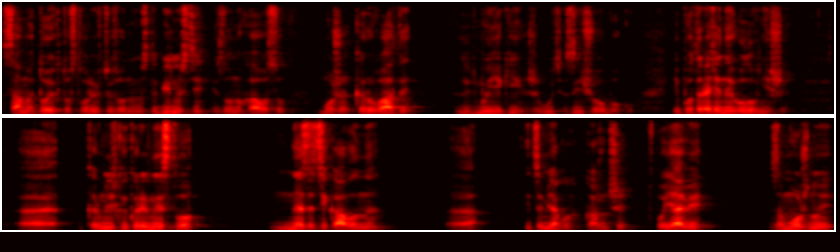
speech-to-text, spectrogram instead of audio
саме той, хто створив цю зону нестабільності і зону хаосу, може керувати людьми, які живуть з іншого боку. І по-третє, найголовніше, кремлівське керівництво не зацікавлене, е, і це м'яко кажучи, в появі заможної,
